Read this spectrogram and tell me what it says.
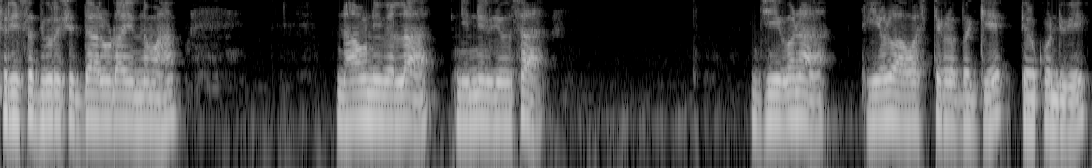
ಶ್ರೀ ಸದ್ಗುರು ಸಿದ್ಧಾರೂಢ ನಮಃ. ನಾವು ನೀವೆಲ್ಲ ನಿನ್ನೆ ದಿವಸ ಜೀವನ ಏಳು ಅವಸ್ಥೆಗಳ ಬಗ್ಗೆ ತಿಳ್ಕೊಂಡ್ವಿ.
